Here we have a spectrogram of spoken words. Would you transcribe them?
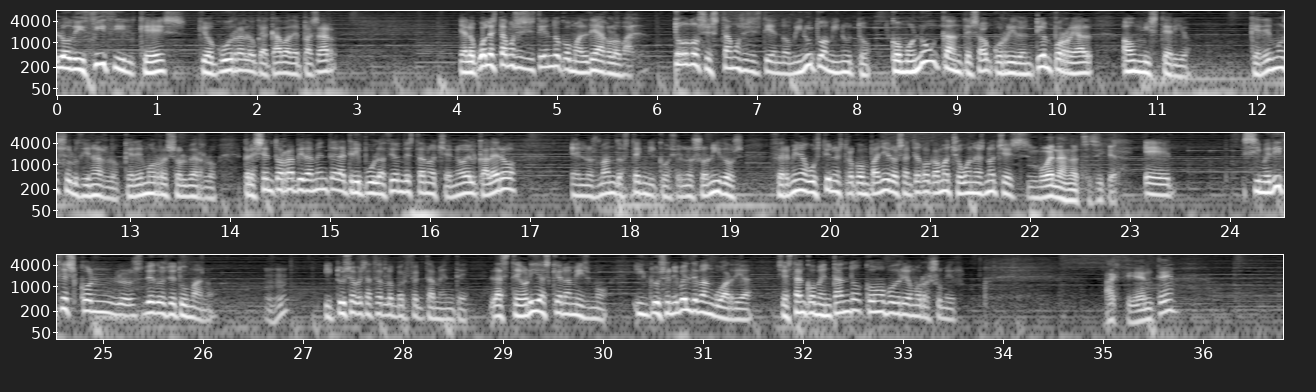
lo difícil que es que ocurra lo que acaba de pasar y a lo cual estamos asistiendo como aldea global. Todos estamos asistiendo minuto a minuto, como nunca antes ha ocurrido en tiempo real, a un misterio. Queremos solucionarlo, queremos resolverlo. Presento rápidamente la tripulación de esta noche. Noel Calero en los mandos técnicos, en los sonidos. Fermín Agustín, nuestro compañero. Santiago Camacho, buenas noches. Buenas noches, siquiera. Eh, si me dices con los dedos de tu mano, y tú sabes hacerlo perfectamente. Las teorías que ahora mismo, incluso a nivel de vanguardia, se están comentando, ¿cómo podríamos resumir? Accidente,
